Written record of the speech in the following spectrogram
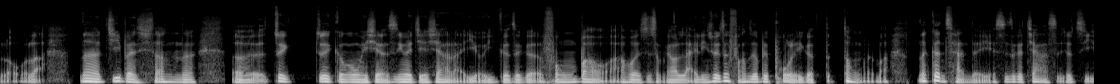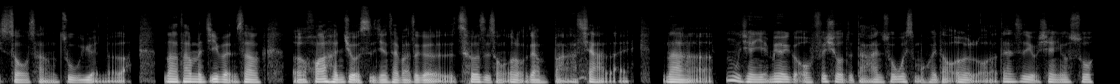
楼了。那基本上呢，呃，最。最公共危险的是，因为接下来有一个这个风暴啊，或者是什么要来临，所以这房子被破了一个洞了嘛。那更惨的也是这个驾驶就自己受伤住院了啦。那他们基本上呃花很久时间才把这个车子从二楼这样拔下来。那目前也没有一个 official 的答案说为什么会到二楼了。但是有些人又说，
